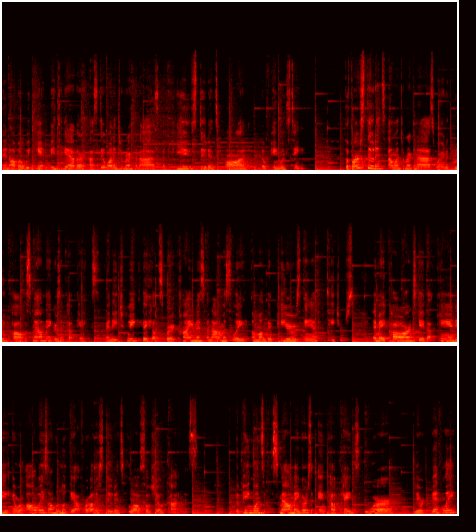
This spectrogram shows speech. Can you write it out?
And although we can't be together, I still wanted to recognize a few students on the Penguins team. The first students I want to recognize were in a group called the Smile Makers and Cupcakes. And each week they helped spread kindness anonymously among their peers and teachers. They made cards, gave out candy, and were always on the lookout for other students who also showed kindness. The Penguins Smile Makers and Cupcakes were Lyric Bentley,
